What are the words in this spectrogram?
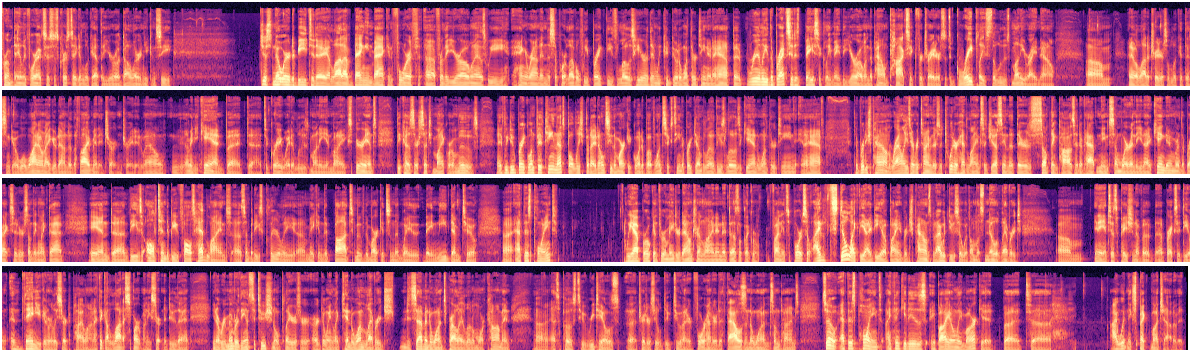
from Daily Forex. This is Chris taking a look at the euro dollar, and you can see just nowhere to be today. A lot of banging back and forth uh, for the euro as we hang around in the support level. If we break these lows here, then we could go to 113 and a half. But really, the Brexit has basically made the euro and the pound toxic for traders. It's a great place to lose money right now. Um, I know a lot of traders will look at this and go, well, why don't I go down to the five minute chart and trade it? Well, I mean, you can, but uh, it's a great way to lose money in my experience because they're such micro moves. If we do break 115, that's bullish, but I don't see the market going above 116. A breakdown below these lows again, 113 and a half. The British pound rallies every time there's a Twitter headline suggesting that there's something positive happening somewhere in the United Kingdom or the Brexit or something like that. And uh, these all tend to be false headlines. Uh, somebody's clearly uh, making the bots move the markets in the way that they need them to. Uh, at this point, we have broken through a major downtrend line and it does look like we're finding support. So I still like the idea of buying British pounds, but I would do so with almost no leverage um, in anticipation of a, a, Brexit deal. And then you can really start to pile on. I think a lot of smart money is starting to do that. You know, remember the institutional players are, are doing like 10 to 1 leverage. 7 to 1 is probably a little more common. Uh, as opposed to retails uh, traders who will do 200, 400, 1,000 to 1 sometimes. So at this point, I think it is a buy only market, but uh, I wouldn't expect much out of it.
